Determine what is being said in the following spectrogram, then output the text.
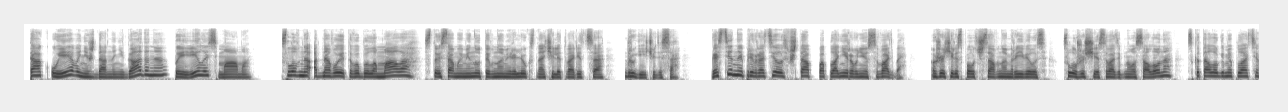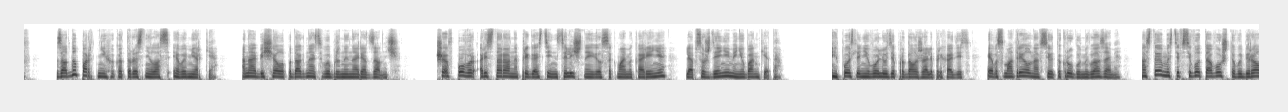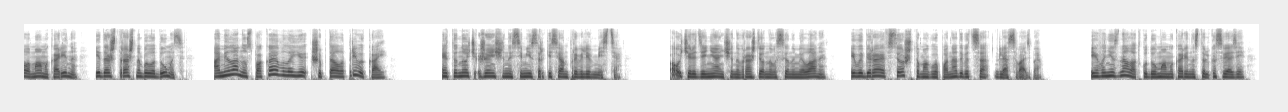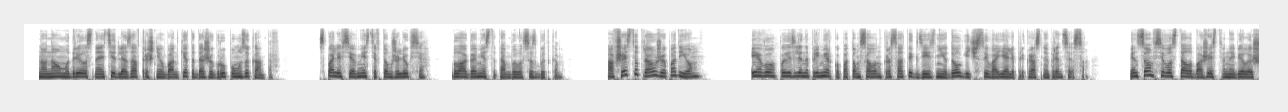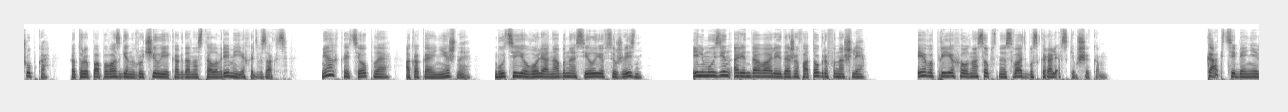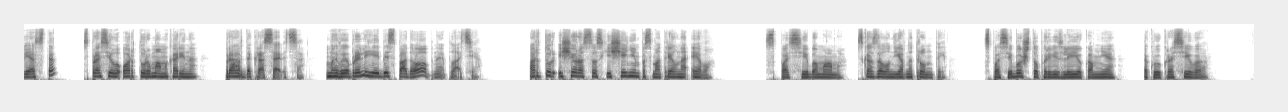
Так у Эвы нежданно-негаданно появилась мама. Словно одного этого было мало, с той самой минуты в номере люкс начали твориться другие чудеса. Гостиная превратилась в штаб по планированию свадьбы. Уже через полчаса в номер явилась служащая свадебного салона с каталогами платьев, заодно портниха, которая сняла с Эвы мерки. Она обещала подогнать выбранный наряд за ночь. Шеф-повар ресторана при гостинице лично явился к маме Карине для обсуждения меню банкета. И после него люди продолжали приходить. Эва смотрела на все это круглыми глазами. О стоимости всего того, что выбирала мама Карина, ей даже страшно было думать. А Милана успокаивала ее, шептала «привыкай». Эту ночь женщины семьи Саркисян провели вместе. По очереди нянча врожденного сына Миланы и выбирая все, что могло понадобиться для свадьбы. Ева не знала, откуда у мамы Карины столько связей, но она умудрилась найти для завтрашнего банкета даже группу музыкантов. Спали все вместе в том же люксе, благо место там было с избытком. А в шесть утра уже подъем. Еву повезли на примерку, потом в салон красоты, где из нее долгие часы ваяли прекрасную принцессу. Венцом всего стала божественная белая шубка, которую папа Вазген вручил ей, когда настало время ехать в ЗАГС. Мягкая, теплая, а какая нежная. Будь ее воля, она бы носила ее всю жизнь. И лимузин арендовали, и даже фотографа нашли. Эва приехала на собственную свадьбу с королевским шиком. «Как тебе невеста?» — спросила у Артура мама Карина. «Правда, красавица. Мы выбрали ей бесподобное платье». Артур еще раз с восхищением посмотрел на Эву. «Спасибо, мама», — сказал он явно тронутый. «Спасибо, что привезли ее ко мне, такую красивую».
